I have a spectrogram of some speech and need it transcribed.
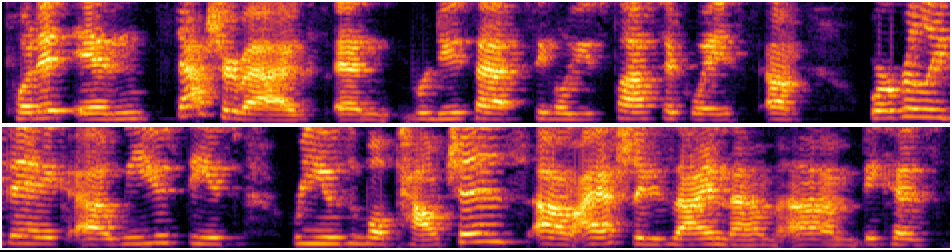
put it in stasher bags and reduce that single use plastic waste. Um, we're really big uh, we use these reusable pouches. Um, i actually designed them um, because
